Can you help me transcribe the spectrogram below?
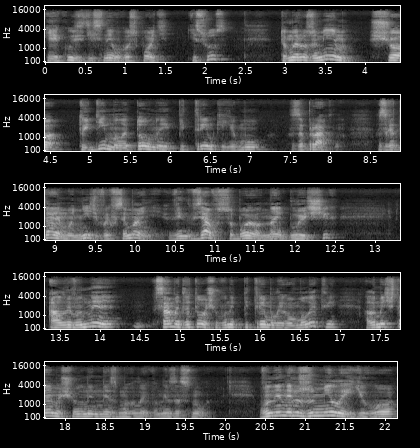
і яку здійснив Господь Ісус, то ми розуміємо, що тоді молитовної підтримки йому забракло. Згадаємо ніч в Евсиманії. Він взяв з собою найближчих, але вони саме для того, щоб вони підтримали його в молитві, але ми читаємо, що вони не змогли, вони заснули. Вони не розуміли його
